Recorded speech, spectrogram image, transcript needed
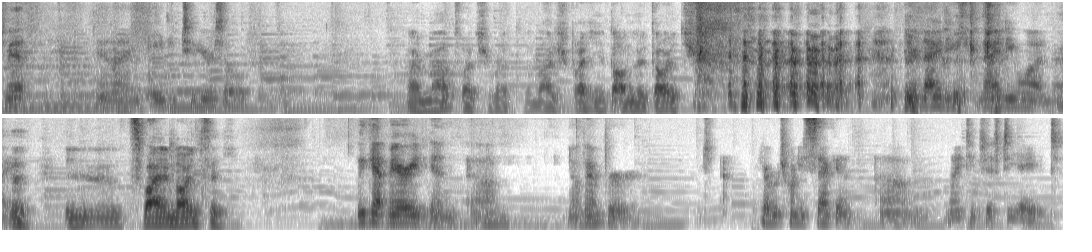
Schmidt, and I'm 82 years old. I'm Manfred Schmidt and I spreche nicht only Deutsch. You're 90, 91, right? 92. We got married in um, November, November 22nd, um, 1958.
